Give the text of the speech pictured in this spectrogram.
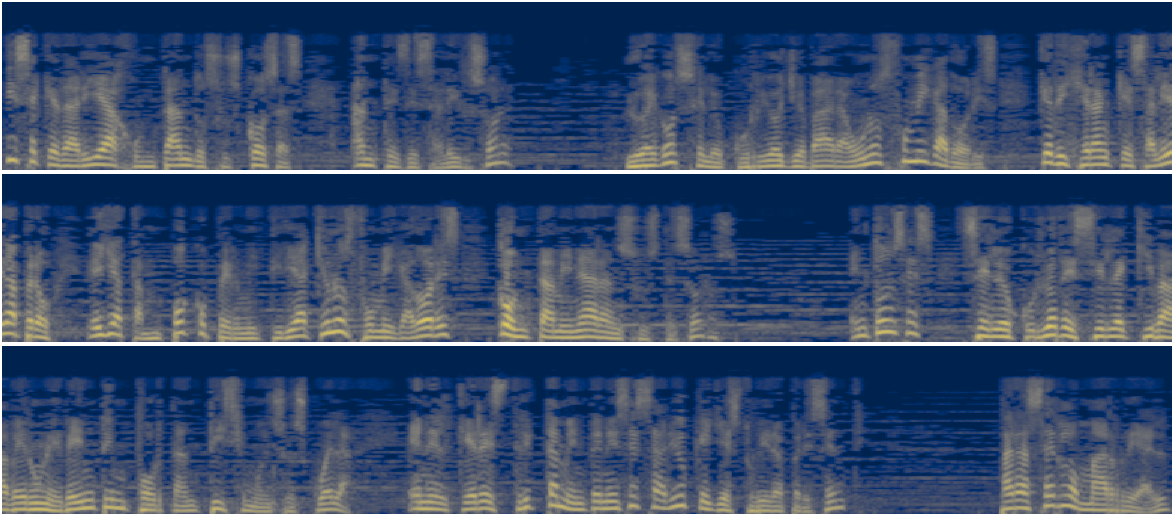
y se quedaría juntando sus cosas antes de salir sola. Luego se le ocurrió llevar a unos fumigadores que dijeran que saliera, pero ella tampoco permitiría que unos fumigadores contaminaran sus tesoros. Entonces se le ocurrió decirle que iba a haber un evento importantísimo en su escuela, en el que era estrictamente necesario que ella estuviera presente. Para hacerlo más real,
